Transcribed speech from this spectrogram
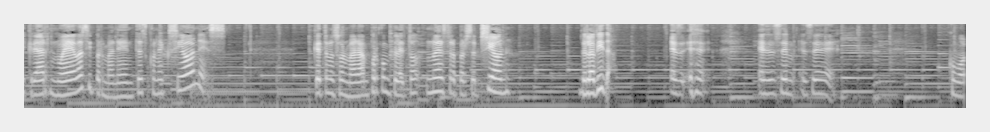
y crear nuevas y permanentes conexiones que transformarán por completo nuestra percepción de la vida. Es, ese, ese como,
